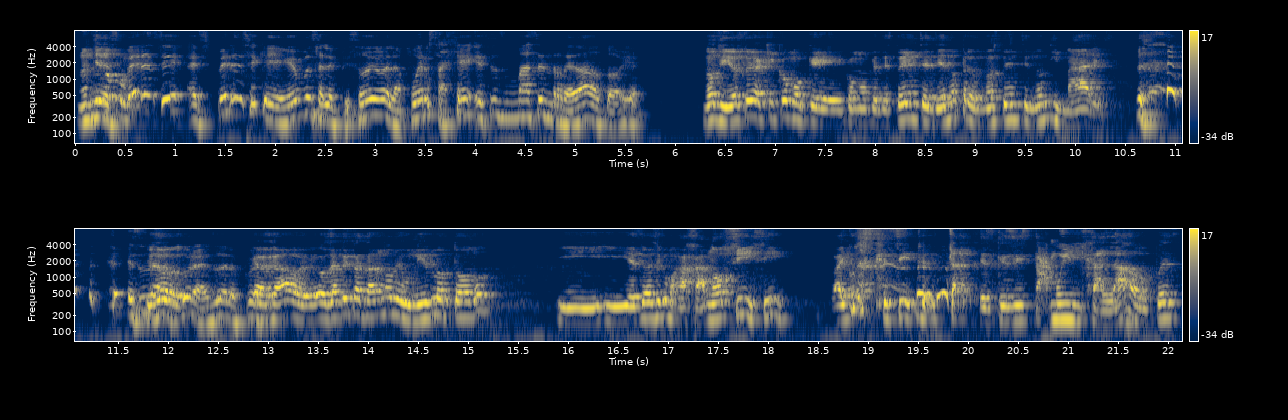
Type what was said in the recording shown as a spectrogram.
no entiendo. espérense, espérense que lleguemos al episodio de la Fuerza G. Este es más enredado todavía. No, si yo estoy aquí como que, como que te estoy entendiendo, pero no estoy entendiendo ni madres. Eso es una locura, eso es una locura. Ajá, o sea, estoy tratando de unirlo todo. Y, y estoy así como, ajá, no, sí, sí. Hay cosas que sí, es que sí está muy jalado, pues.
